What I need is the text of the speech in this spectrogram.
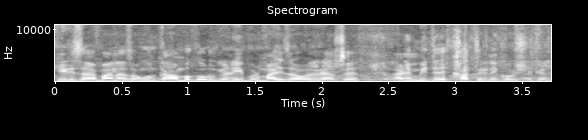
कीर साहेबांना सांगून कामं करून घेणं ही पण माझी जबाबदारी असेल आणि मी ते खात्रीने करू शकेन.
